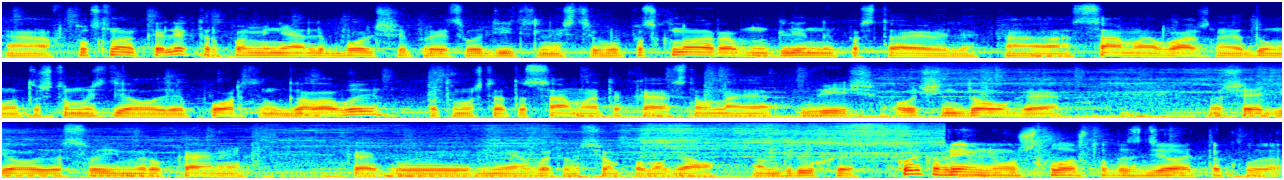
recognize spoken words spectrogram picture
А, впускной коллектор поменяли большей производительности, выпускной равнодлинный поставили. А, самое важное, я думаю, то, что мы сделали портинг головы, потому что это самая такая основная вещь, очень долгая, потому что я делал ее своими руками. Как бы мне в этом всем помогал Андрюха. Сколько времени ушло, чтобы сделать такую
